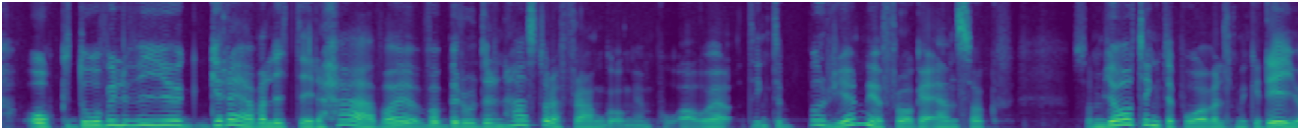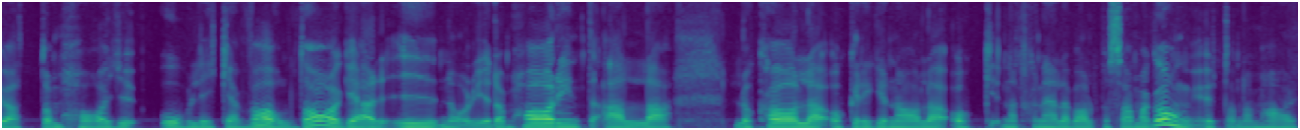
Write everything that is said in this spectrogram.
Och då vill vi ju gräva lite i det här. Vad, vad berodde den här stora framgången på? Och jag tänkte börja med att fråga en sak som jag tänkte på väldigt mycket det är ju att de har ju olika valdagar i Norge. De har inte alla lokala och regionala och nationella val på samma gång utan de har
